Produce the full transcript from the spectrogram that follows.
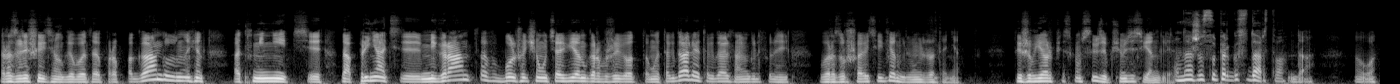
разрешить ЛГБТ-пропаганду, значит, отменить, э, да, принять э, мигрантов, больше, чем у тебя венгров живет, там, и так далее, и так далее. Там, говорит, подожди, вы разрушаете Венгрию? Он говорит, да нет, ты же в Европейском Союзе, почему здесь Венгрия? У нас же супергосударство. Да. Вот.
